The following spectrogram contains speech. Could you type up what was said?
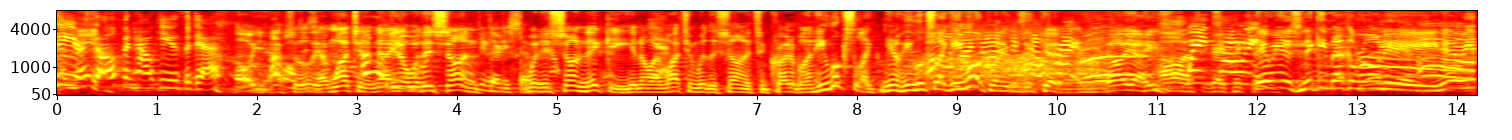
see yourself in how he is a dad? Oh yeah, absolutely. I'm watching him now. You know, with his son, with his son Nicky. You know, I watch him with his son. It's incredible, and he looks like you know he looks like he looked when he was a kid. Oh yeah, he's. Wait, oh, Tony. There he is, Nicky Macaroni. There he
